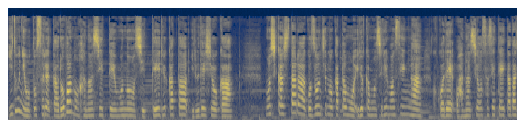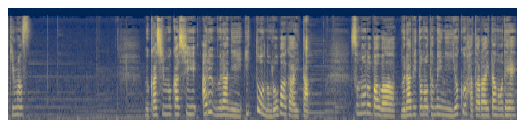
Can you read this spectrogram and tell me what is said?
井戸に落とされたロバの話っていうものを知っている方いるでしょうか？もしかしたらご存知の方もいるかもしれませんがここでお話をさせていただきます。昔々ある村に一頭のロバがいた。そのロバは村人のためによく働いたので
